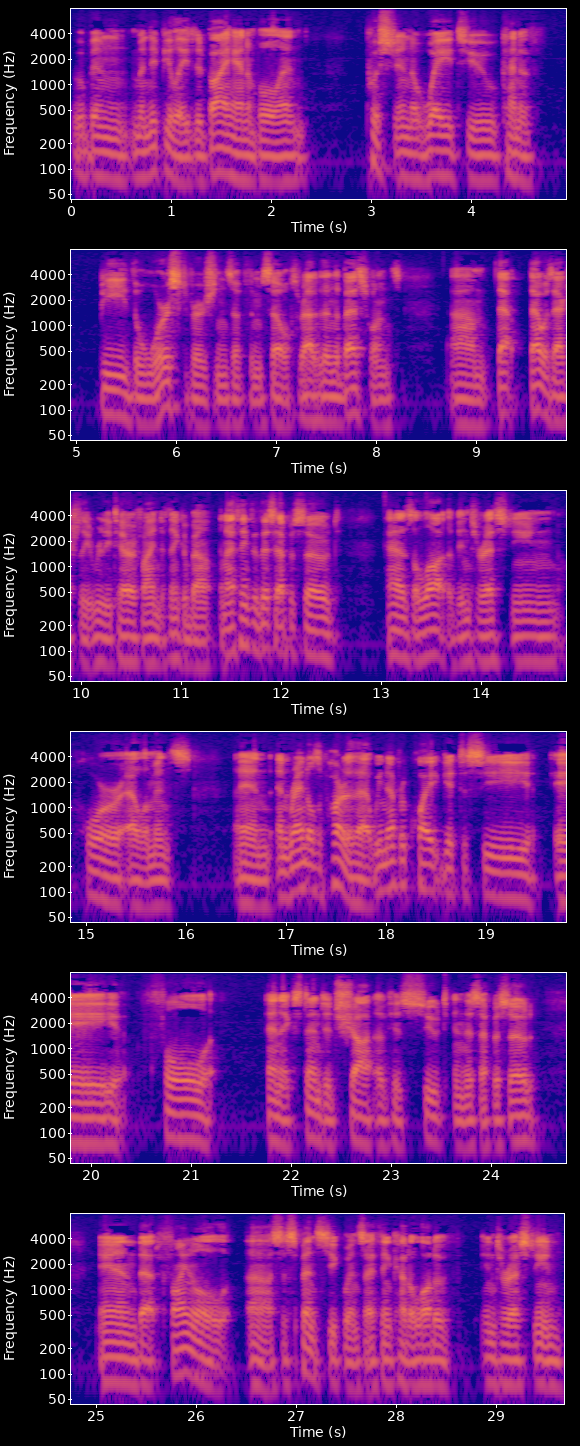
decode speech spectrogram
who have been manipulated by Hannibal and pushed in a way to kind of be the worst versions of themselves rather than the best ones. Um, that that was actually really terrifying to think about, and I think that this episode has a lot of interesting horror elements and and Randall's a part of that. We never quite get to see a full and extended shot of his suit in this episode, and that final uh, suspense sequence I think had a lot of interesting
